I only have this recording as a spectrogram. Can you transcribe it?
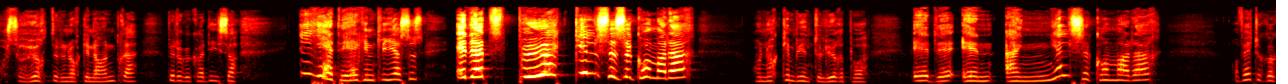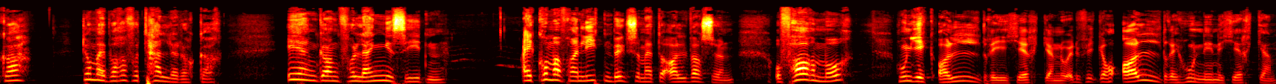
Og så hørte du noen andre. Vet dere hva de sa? Er det egentlig Jesus? Er det et spøkelse som kommer der? Og noen begynte å lure på er det en engel som kommer der. Og vet dere hva? Da må jeg bare fortelle dere. En gang for lenge siden Jeg kommer fra en liten bygd som heter Alversund. Og farmor hun gikk aldri i kirken. Du fikk aldri hun inn i kirken.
